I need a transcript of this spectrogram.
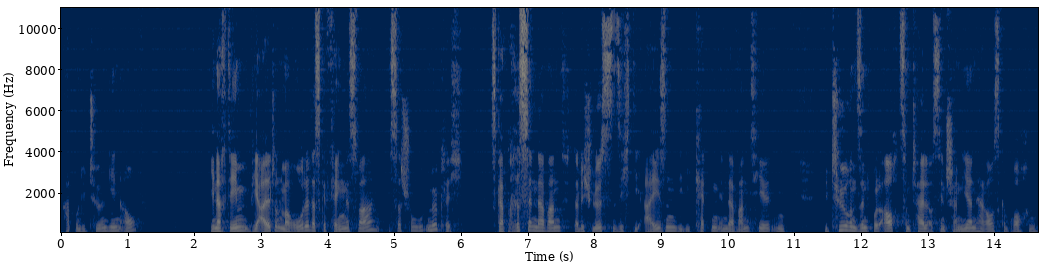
ab und die Türen gehen auf. Je nachdem, wie alt und marode das Gefängnis war, ist das schon gut möglich. Es gab Risse in der Wand, dadurch lösten sich die Eisen, die die Ketten in der Wand hielten. Die Türen sind wohl auch zum Teil aus den Scharnieren herausgebrochen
